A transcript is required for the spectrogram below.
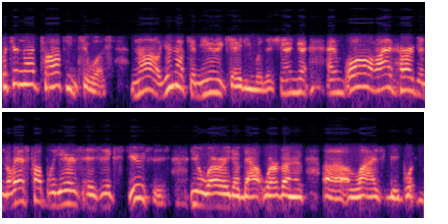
But you're not talking to us. No, you're not communicating with us. And, and all I've heard in the last couple of years is excuses. You're worried about we're going to, uh, lives be put in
